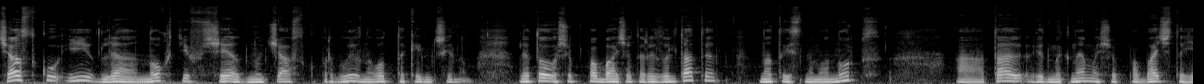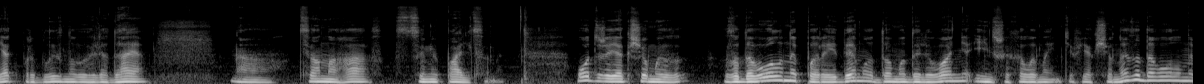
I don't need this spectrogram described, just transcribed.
частку і для ногтів ще одну частку, приблизно от таким чином. Для того, щоб побачити результати, натиснемо NURBS а, та відмикнемо, щоб побачити, як приблизно виглядає а, ця нога з цими пальцями. Отже, якщо ми задоволені, перейдемо до моделювання інших елементів. Якщо не задоволені,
